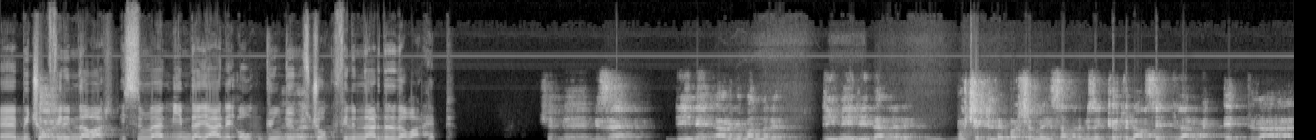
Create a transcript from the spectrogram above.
e, birçok Tabii. filmde var. İsim vermeyeyim de yani o güldüğümüz Evet. çok filmlerde de var hep. Şimdi bize dini ergümanları, dini liderleri, bu şekilde başarılı insanları bize kötü lanse ettiler mi? Ettiler.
